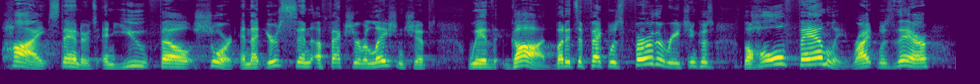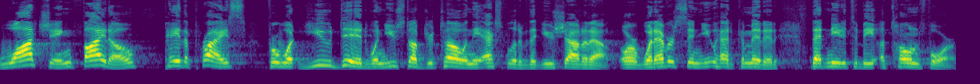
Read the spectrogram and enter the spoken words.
high standards, and you fell short, and that your sin affects your relationships with God. But its effect was further reaching because the whole family, right, was there watching Fido pay the price for what you did when you stubbed your toe in the expletive that you shouted out, or whatever sin you had committed that needed to be atoned for.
